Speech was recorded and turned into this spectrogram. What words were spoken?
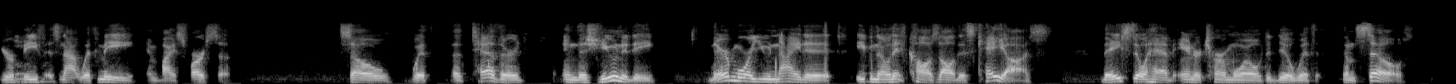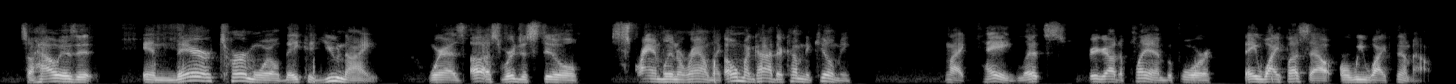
Your mm-hmm. beef is not with me and vice versa. So with the tethered in this unity, they're more united, even though they've caused all this chaos. They still have inner turmoil to deal with themselves. So how is it in their turmoil they could unite, whereas us we're just still scrambling around like, oh my god, they're coming to kill me. Like, hey, let's figure out a plan before they wipe us out or we wipe them out.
